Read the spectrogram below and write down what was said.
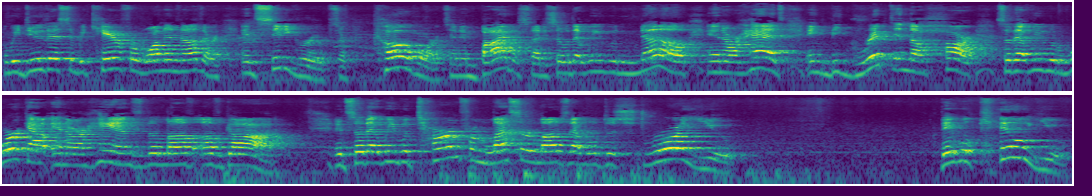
And we do this and we care for one another in city groups or cohorts and in Bible studies so that we would know in our heads and be gripped in the heart so that we would work out in our hands the love of God. And so that we would turn from lesser loves that will destroy you. They will kill you.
